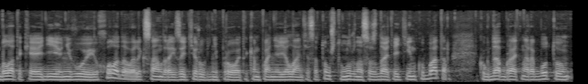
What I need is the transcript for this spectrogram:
Была такая идея у него и у Холодова Александра из IT-рук Днепро, это компания Ялантис, о том, что нужно создать IT-инкубатор, куда брать на работу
